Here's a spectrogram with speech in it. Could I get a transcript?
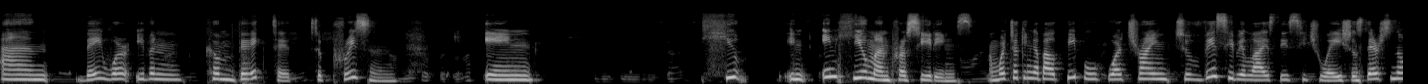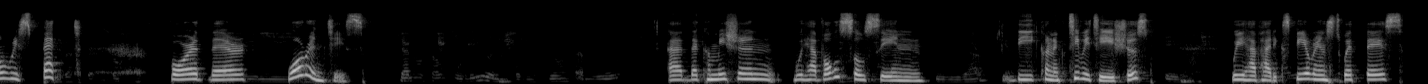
And they were even convicted to prison in in inhuman proceedings. And we're talking about people who are trying to visibilize these situations. There's no respect for their warranties. At the commission, we have also seen the connectivity issues. We have had experience with this.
